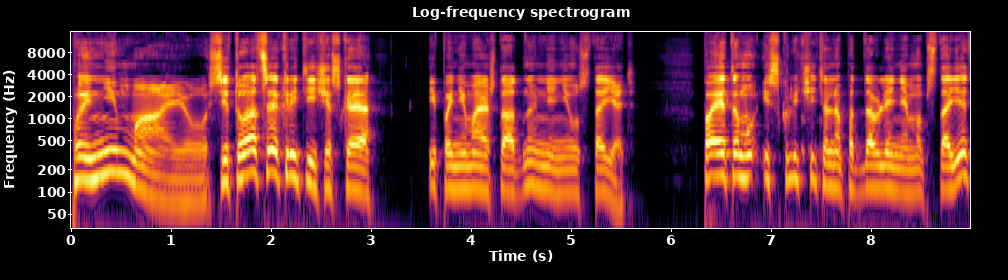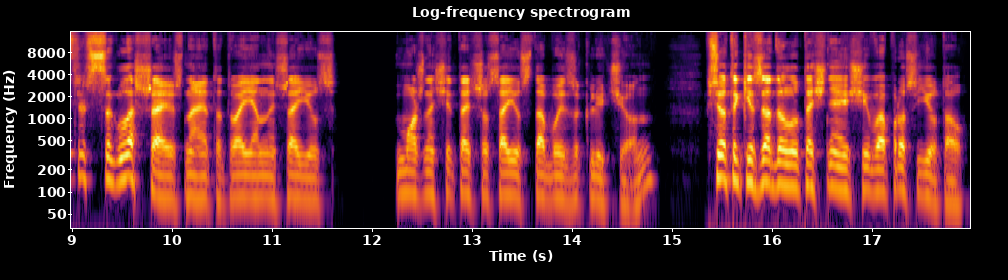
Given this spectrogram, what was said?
Понимаю. Ситуация критическая. И понимаю, что одной мне не устоять. Поэтому исключительно под давлением обстоятельств соглашаюсь на этот военный союз. Можно считать, что союз с тобой заключен. Все-таки задал уточняющий вопрос Ютал.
